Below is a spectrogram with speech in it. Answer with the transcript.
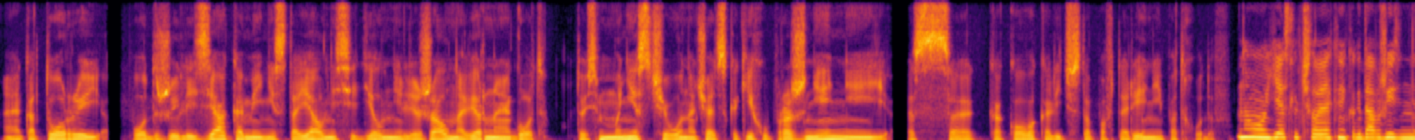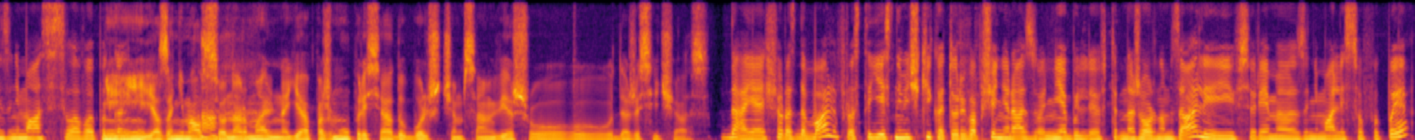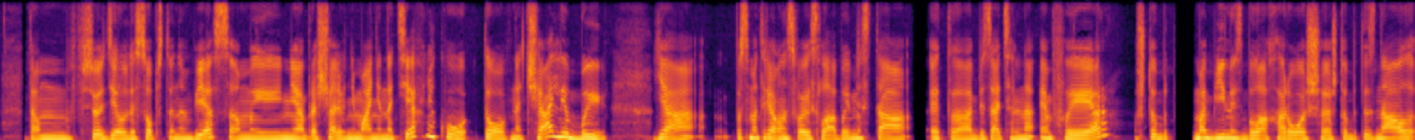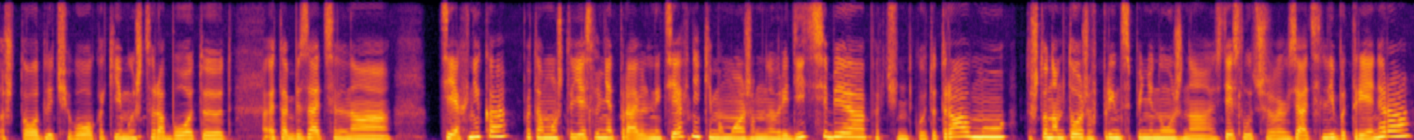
э, который под железяками не стоял, не сидел, не лежал, наверное, год. То есть мне с чего начать, с каких упражнений, с какого количества повторений и подходов? Ну, если человек никогда в жизни не занимался силовой подготовкой. Не, не, я занимался, а. все нормально. Я пожму, присяду больше, чем сам вешу даже сейчас. Да, я еще раз добавлю, просто есть новички, которые вообще ни разу не были в тренажерном зале и все время занимались ОФП, там все делали собственным весом и не обращали внимания на технику, то вначале бы я посмотрела на свои слабые места, это обязательно МФР, чтобы мобильность была хорошая, чтобы ты знал, что для чего, какие мышцы работают. Это обязательно техника, потому что если нет правильной техники, мы можем навредить себе, причинить какую-то травму, что нам тоже, в принципе, не нужно. Здесь лучше взять либо тренера,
